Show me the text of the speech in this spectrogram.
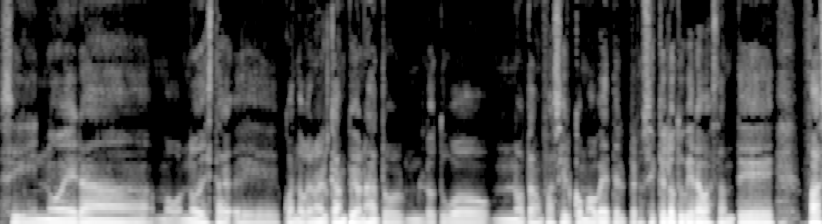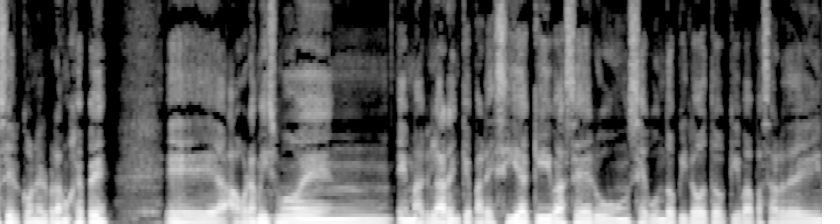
Si no era, no está, eh, cuando ganó el campeonato, lo tuvo no tan fácil como Vettel, pero sí que lo tuviera bastante fácil con el Brown GP. Eh, ahora mismo en, en McLaren, que parecía que iba a ser un segundo piloto, que iba a pasar de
